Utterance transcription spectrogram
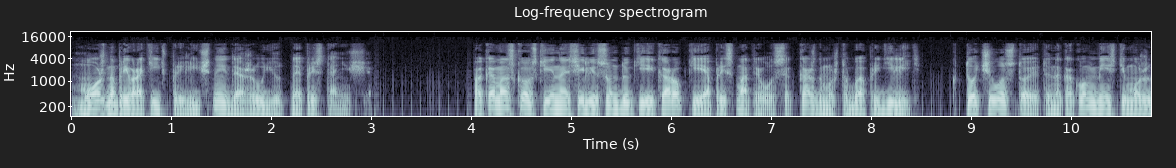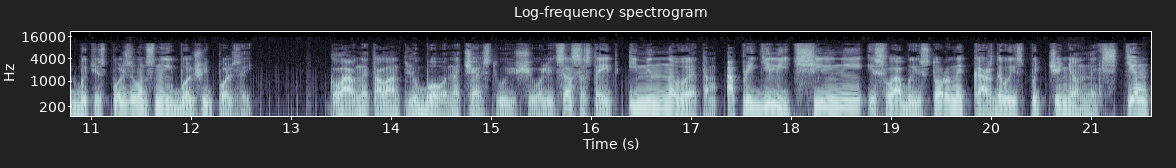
можно превратить в приличное и даже уютное пристанище. Пока московские носили сундуки и коробки, я присматривался к каждому, чтобы определить, кто чего стоит и на каком месте может быть использован с наибольшей пользой. Главный талант любого начальствующего лица состоит именно в этом определить сильные и слабые стороны каждого из подчиненных с тем,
